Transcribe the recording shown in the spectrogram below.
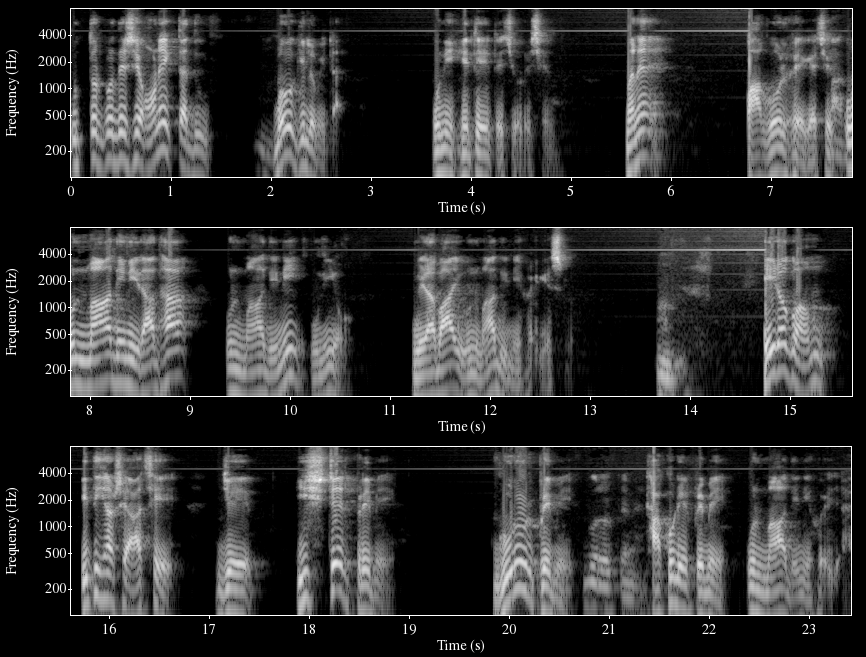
উত্তরপ্রদেশে অনেকটা দূর বহু কিলোমিটার। উনি হেঁটে হেঁটে চলেছেন। মানে পাগল হয়ে গেছেন। পাগল। উন্মাদিনী রাধা উন্মাদিনী উনিও। মীরাবাই উন্মাদিনী হয়ে গেছিল। এইরকম ইতিহাসে আছে যে ইষ্টের প্রেমে গুরুর প্রেমে গুরুর প্রেমে। ঠাকুরের প্রেমে উন্মাদিনী হয়ে যায়।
